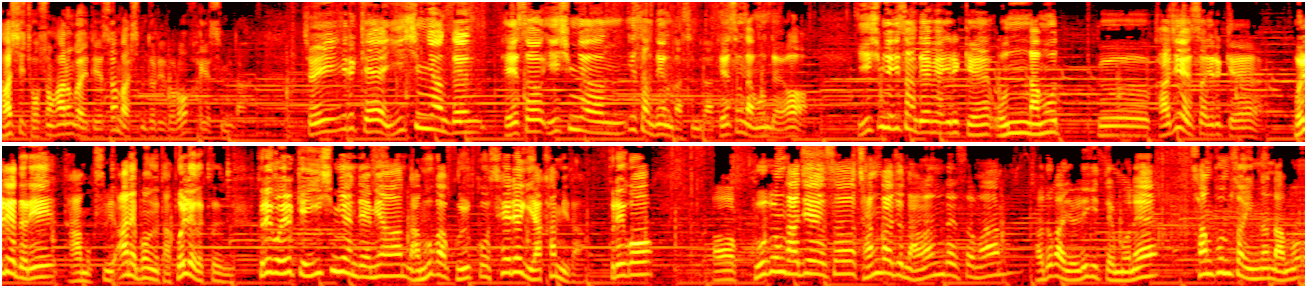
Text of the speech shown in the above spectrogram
다시 조성하는가에 대해서 말씀드리도록 하겠습니다. 저희 이렇게 20년 된 대석 20년 이상 된 것 같습니다. 대석나무인데요. 20년 이상 되면 이렇게 온 나무 그 가지에서 이렇게 벌레들이 다 먹습니다. 안에 보면 다 벌레가 있거든요. 그리고 이렇게 20년 되면 나무가 굵고 세력이 약합니다. 그리고 어, 굵은 가지에서 장가주 나가는 데서만 자두가 열리기 때문에 상품성 있는 나무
